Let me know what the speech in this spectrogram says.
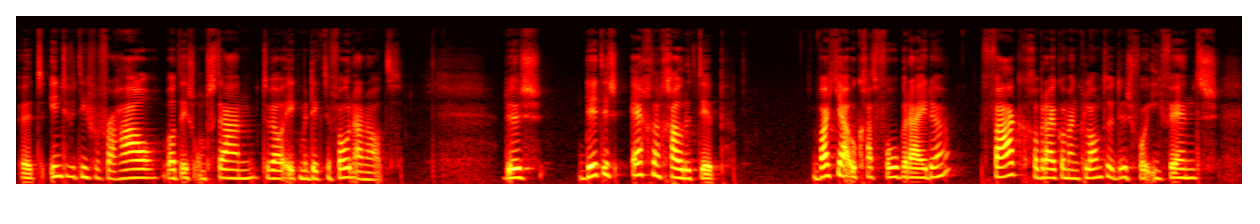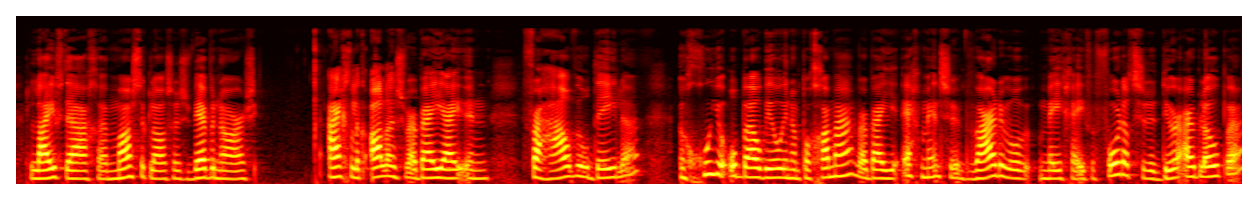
het intuïtieve verhaal wat is ontstaan terwijl ik mijn dictafoon aan had. Dus dit is echt een gouden tip. Wat jij ook gaat voorbereiden. Vaak gebruiken mijn klanten dus voor events, live dagen, masterclasses, webinars. Eigenlijk alles waarbij jij een verhaal wil delen. Een goede opbouw wil in een programma waarbij je echt mensen waarde wil meegeven voordat ze de deur uitlopen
